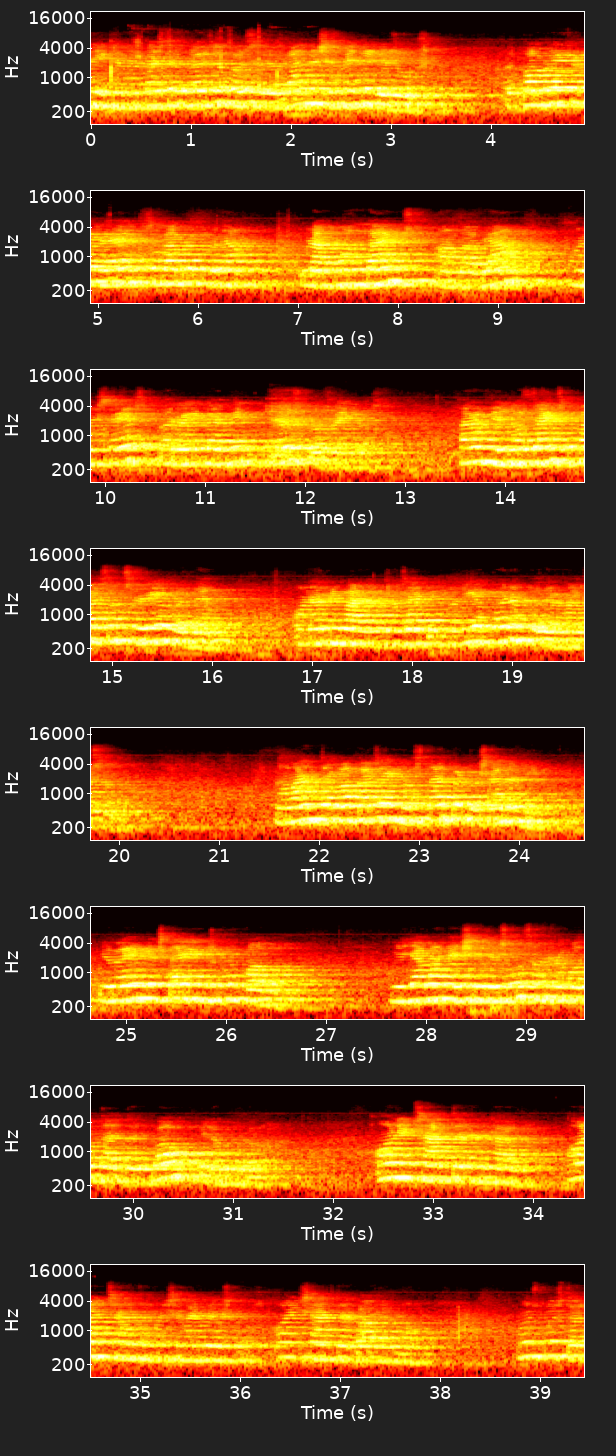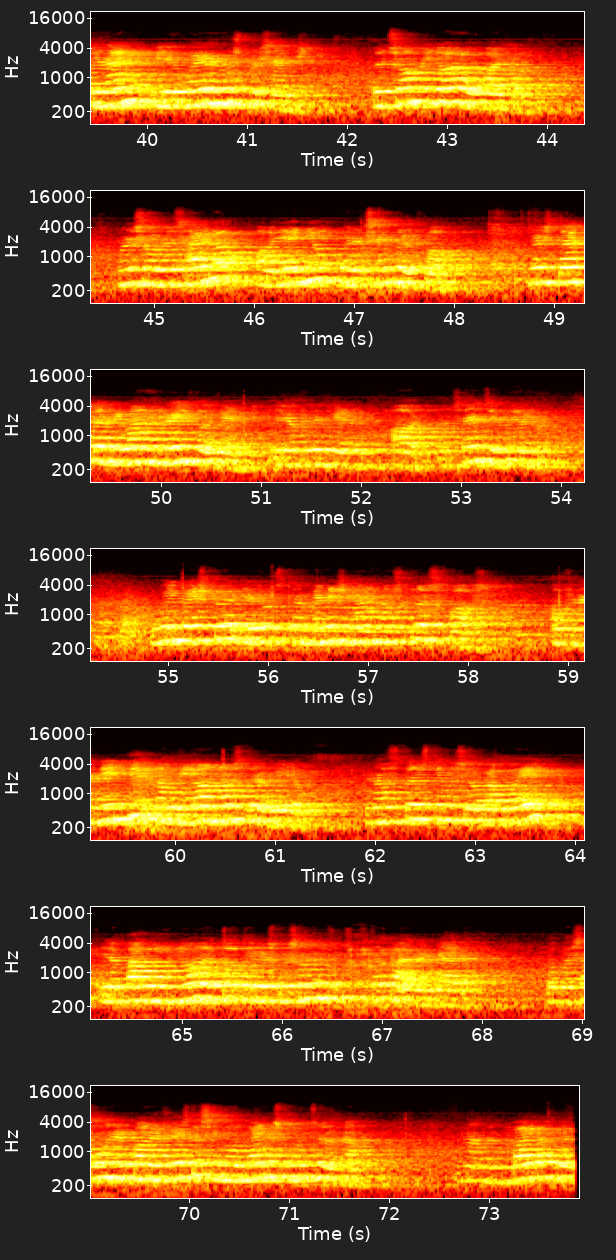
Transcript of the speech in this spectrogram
reunits en aquesta església per celebrar el naixement de Jesús. El poble d'Israel se va preparar durant molts d'anys amb Abraham, Moisès, el rei David els profetes. Fa només dos anys que va succeir a Betlem, on arribaren Josep i Maria per empadronar-se. No van trobar casa i no estar per passar la nit i havien d'estar dins una cova. I allà va néixer Jesús enrevoltat del bou i la mula. On ets Santa Nadal? On ets Santa Naixement de Jesús? On ets Santa Cova Nou? Uns pastors gran i diuen uns presents. El so millor del guarda. Una sobrassada o llenya per encendre el foc. Més tard arribant els reis del vent i li ofereixen or, encens i mirra. Avui vespre la pau i unió de totes les persones de cada ratllada. Que passeu unes bones festes i molt bé es pot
